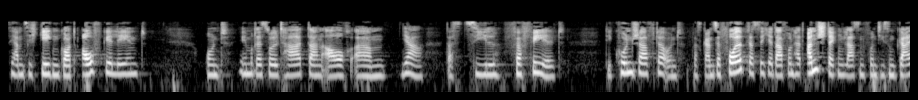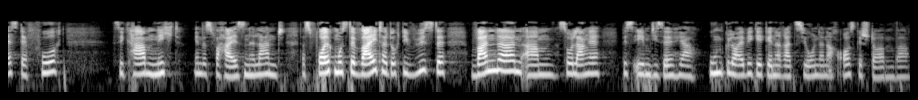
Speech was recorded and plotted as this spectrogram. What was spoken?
sie haben sich gegen Gott aufgelehnt und im Resultat dann auch ähm, ja, das Ziel verfehlt die Kundschafter und das ganze Volk, das sich ja davon hat anstecken lassen, von diesem Geist der Furcht, sie kamen nicht in das verheißene Land. Das Volk musste weiter durch die Wüste wandern, ähm, so lange, bis eben diese ja, ungläubige Generation dann auch ausgestorben war.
